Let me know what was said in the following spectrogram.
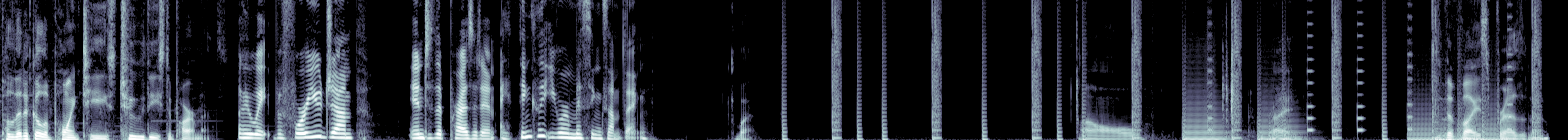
political appointees to these departments. Okay, wait, before you jump into the president, I think that you are missing something. What? Oh. Right. The vice president.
